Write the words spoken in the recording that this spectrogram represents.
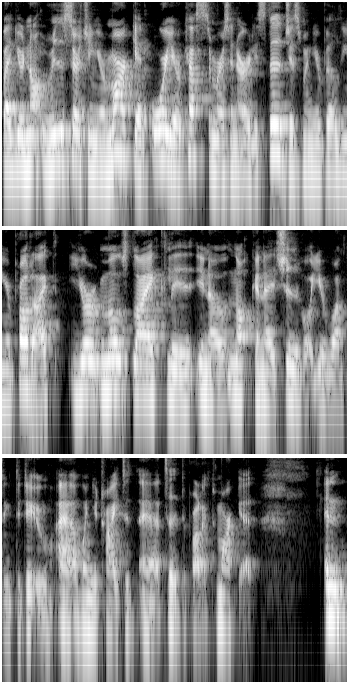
but you're not researching your market or your customers in early stages when you're building your product, you're most likely, you know, not going to achieve what you're wanting to do uh, when you try to uh, take the product to market and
